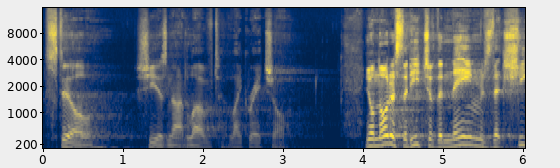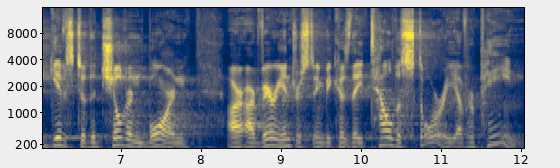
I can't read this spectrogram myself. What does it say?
still she is not loved like Rachel. You'll notice that each of the names that she gives to the children born are, are very interesting because they tell the story of her pain.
